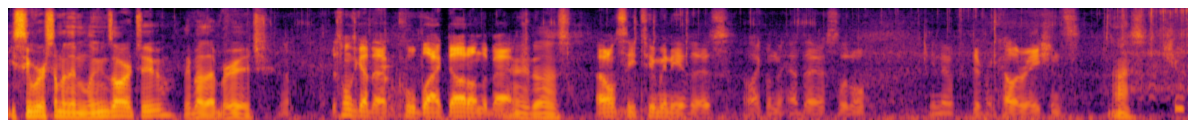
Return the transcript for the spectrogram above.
You see where some of them loons are too? They by that bridge. This one's got that cool black dot on the back. Yeah, he does. I don't see too many of those. I like when they have those little, you know, different colorations. Nice. Shoot.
